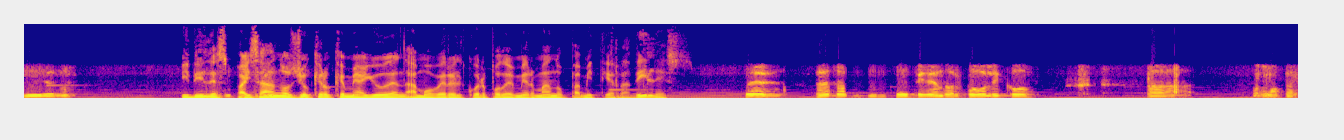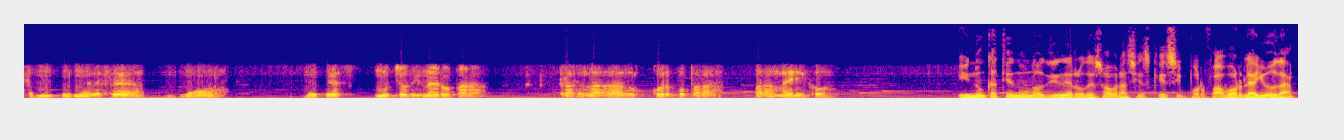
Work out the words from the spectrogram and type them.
y el, Y diles, paisanos, yo quiero que me ayuden a mover el cuerpo de mi hermano para mi tierra. Diles. Sí, eso estoy pidiendo al público, a la persona que me desea dar, que es mucho dinero para trasladar el cuerpo para, para México. Y nunca tiene uno dinero de sobra, así es que si por favor le ayuda,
